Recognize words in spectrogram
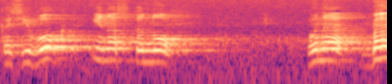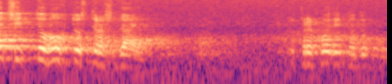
вказівок і настанов. Вона бачить того, хто страждає, і приходить на допомогу.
